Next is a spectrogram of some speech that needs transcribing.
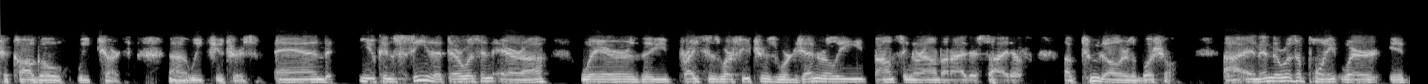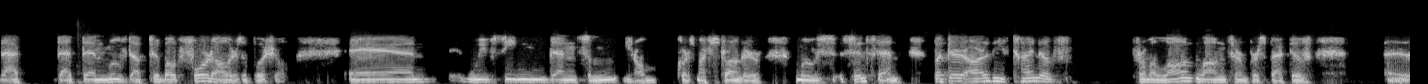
Chicago wheat chart, uh, wheat futures, and you can see that there was an era where the prices where futures were generally bouncing around on either side of, of two dollars a bushel. Uh, and then there was a point where it, that that then moved up to about four dollars a bushel. And we've seen then some, you know, of course, much stronger moves since then. But there are these kind of, from a long, long term perspective, uh,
